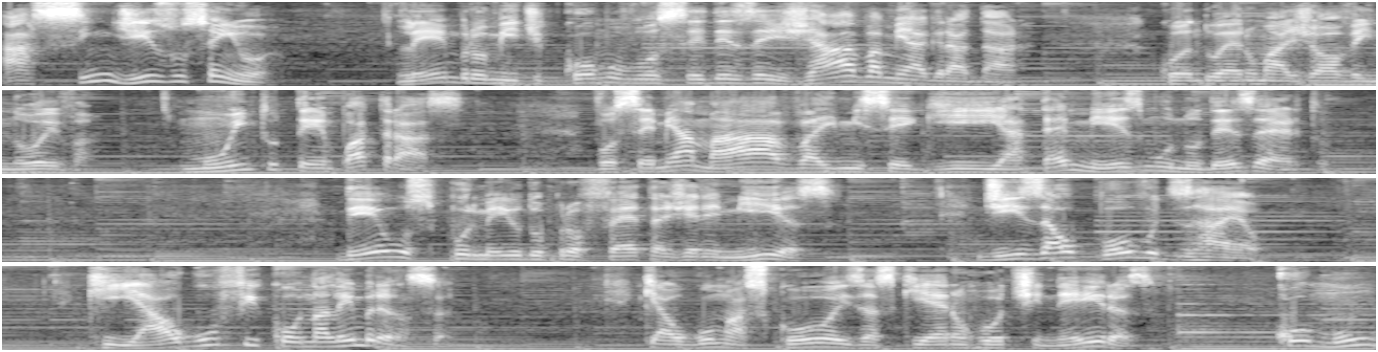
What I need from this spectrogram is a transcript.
Assim diz o Senhor: Lembro-me de como você desejava me agradar quando era uma jovem noiva, muito tempo atrás. Você me amava e me seguia até mesmo no deserto. Deus, por meio do profeta Jeremias, diz ao povo de Israel que algo ficou na lembrança, que algumas coisas que eram rotineiras, comum,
